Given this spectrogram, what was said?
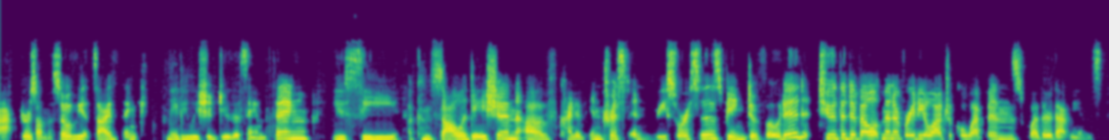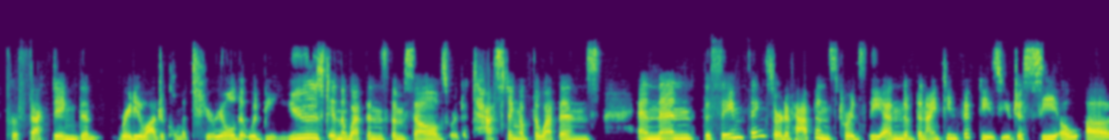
actors on the Soviet side think maybe we should do the same thing. You see a consolidation of kind of interest and resources being devoted to the development of radiological weapons, whether that means perfecting the radiological material that would be used in the weapons themselves or the testing of the weapons. And then the same thing sort of happens towards the end of the 1950s. You just see a, a,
